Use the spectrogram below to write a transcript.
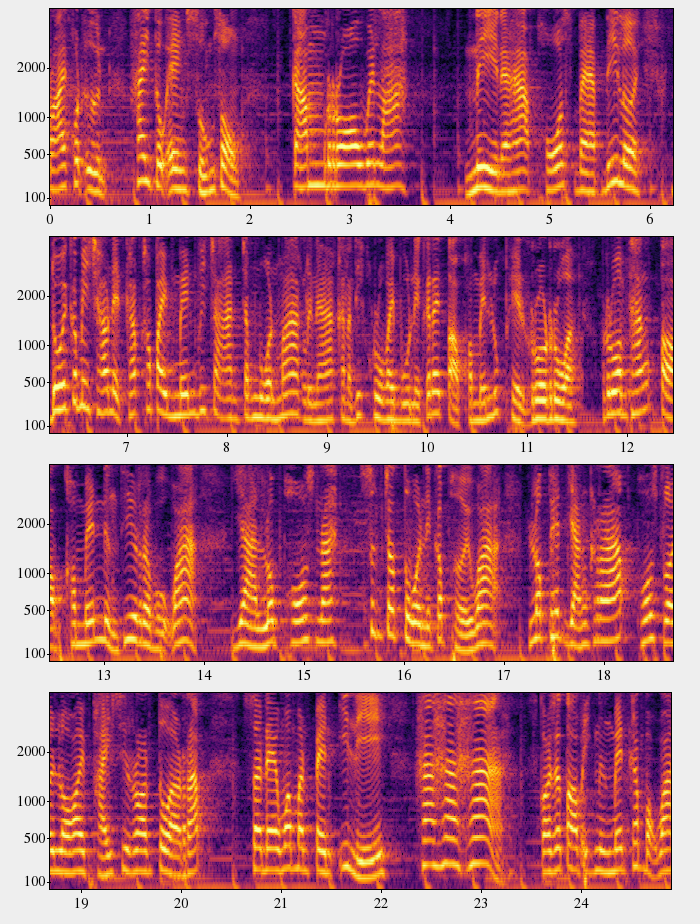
ร้ายคนอื่น ให้ตัวเองสูงส่งกำรอเวลา นี่นะฮะโพสต์แบบนี้เลย โดยก็มีชาวเน็ตครับเข้าไปเม้นวิจารณ์จำนวนมากเลยนะ ขณะที่ครูใบบูลเนี่ยก็ได้ตอบคอมเมนต์ลูกเพจรัวๆ รวมทั้งตอบคอมเมนต์หนึ่งที่ระบุว่า อย่าลบโพสต์นะ ซึ่งเจ้าตัวเนี่ยก็เผยว่า ลบเพจยังครับ โพสต์ลอยๆไผซิรอนตัวรับ แสดงว่ามันเป็นอิหลี555 ก่อนจะตอบอีกหนึ่งเม็ดครับบอกว่า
